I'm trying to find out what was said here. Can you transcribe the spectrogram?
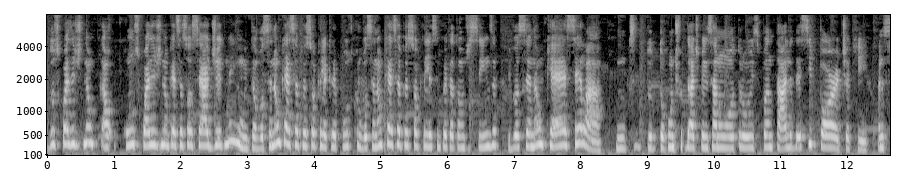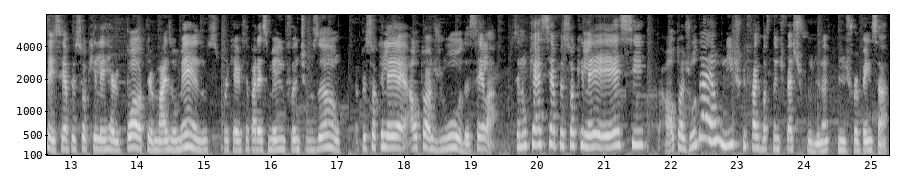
dos quais a gente não, com os quais a gente não quer se associar de jeito nenhum. Então, você não quer ser a pessoa que lê Crepúsculo, você não quer ser a pessoa que lê 50 tons de cinza, e você não quer, sei lá, tô, tô com dificuldade de pensar num outro espantalho desse porte aqui. Eu não sei se é a pessoa que lê Harry Potter, mais ou menos, porque aí você parece meio infantilzão, a pessoa que lê autoajuda, sei lá. Você não quer ser a pessoa que lê esse autoajuda é um nicho que faz bastante fast food, né? Se a gente for pensar.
